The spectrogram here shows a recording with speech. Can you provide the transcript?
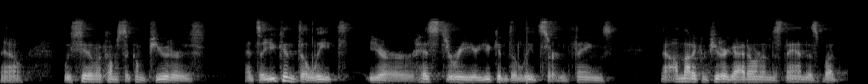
Now, we see that when it comes to computers, and so you can delete your history or you can delete certain things. Now, I'm not a computer guy, I don't understand this, but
